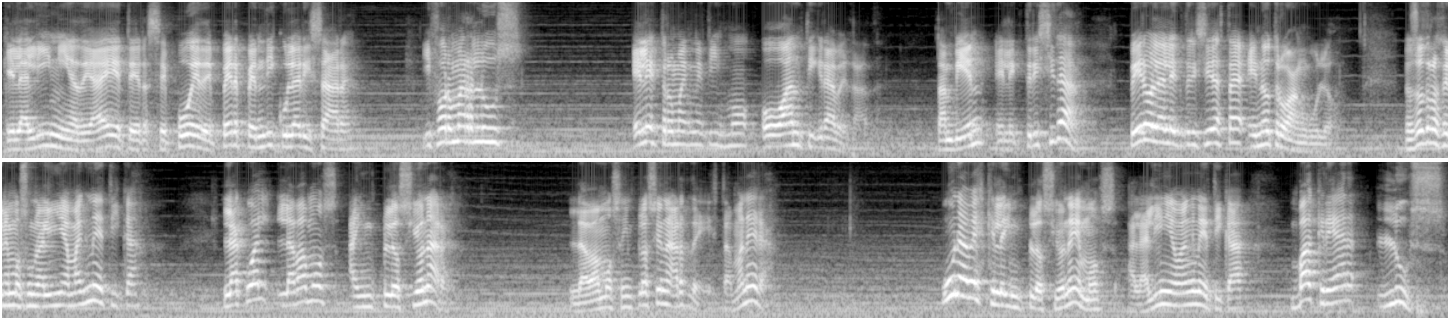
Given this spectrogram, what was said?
que la línea de aéter se puede perpendicularizar y formar luz, electromagnetismo o antigravedad. También electricidad, pero la electricidad está en otro ángulo. Nosotros tenemos una línea magnética, la cual la vamos a implosionar. La vamos a implosionar de esta manera. Una vez que la implosionemos a la línea magnética, va a crear luz.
